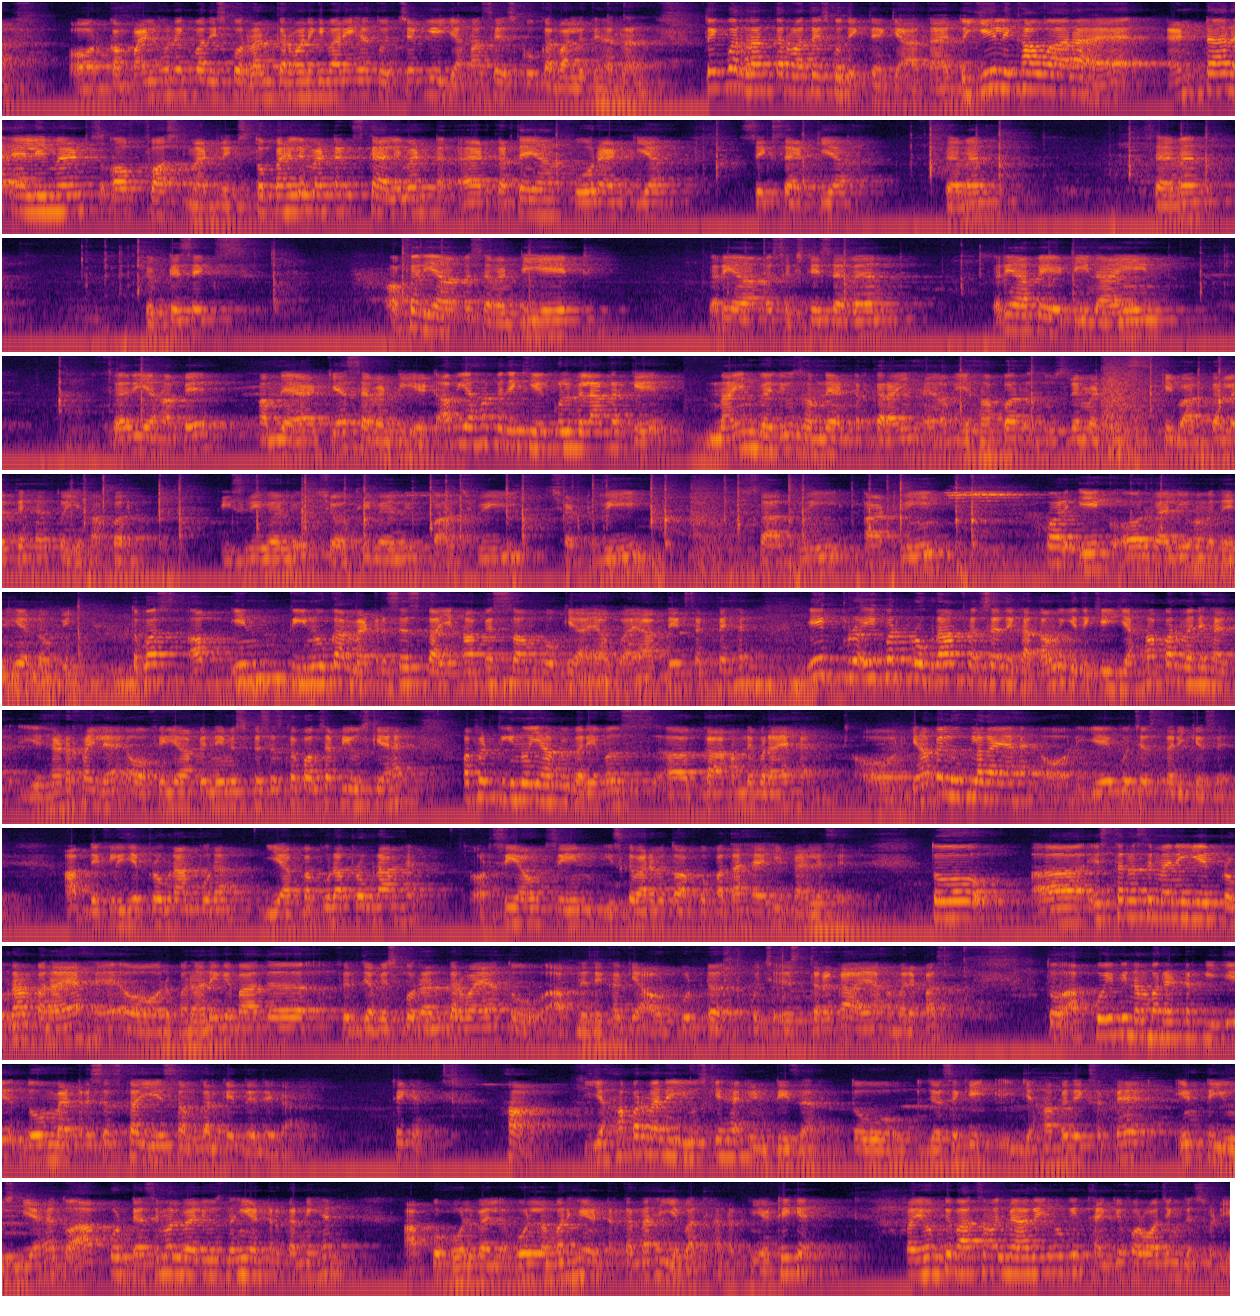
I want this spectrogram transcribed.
और कंपाइल होने के बाद इसको रन करवाने की बारी है तो चलिए यहाँ से इसको करवा लेते हैं रन तो एक बार रन करवाते हैं, इसको देखते हैं क्या आता है। तो ये लिखा हुआ आ रहा है enter elements of first matrix तो पहले मैट्रिक्स का एलिमेंट ऐड करते हैं यहाँ। फोर ऐड किया सिक्स ऐड किया सेवन सेवन फिफ्टी सिक्स और फिर यहाँ पे सेवेंटी एट फिर यहाँ पे सिक्सटी सेवन फिर यहाँ पे एटी नाइन फिर यहाँ पे हमने ऐड किया 78 अब यहाँ पे देखिए, कुल मिलाकर के नाइन वैल्यूज़ हमने एंटर कराई हैं। अब यहाँ पर दूसरे मैट्रिक्स की बात कर लेते हैं तो यहाँ पर तीसरी वैल्यू चौथी वैल्यू पांचवी, छठवीं, सातवीं, आठवीं और एक और वैल्यू हमें देनी है नौवीं। तो बस अब इन तीनों का मैट्रिसेस का यहाँ पे सम होके आया हुआ है। आप देख सकते हैं। एक एक बार प्रोग्राम फिर से दिखाता हूँ। ये देखिए, यहाँ पर मैंने हेडर फ़ाइल है और फिर यहाँ पे नेम स्पेसेस का कॉन्सेप्ट यूज़ किया है और फिर तीनों यहाँ पे वेरिएबल्स का हमने बनाया है और यहाँ पे लूप लगाया है और ये कुछ इस तरीके से। आप देख लीजिए प्रोग्राम पूरा। ये आपका पूरा प्रोग्राम है और सी आउट सीन इसके बारे में तो आपको पता है ही पहले से। तो इस तरह से मैंने ये प्रोग्राम बनाया है और बनाने के बाद, फिर जब इसको रन करवाया तो आपने देखा कि आउटपुट कुछ इस तरह का आया हमारे पास। तो आप कोई भी नंबर एंटर कीजिए, दो मैट्रिसेस का ये सम करके दे देगा। ठीक है? हाँ यहाँ पर मैंने यूज़ किया है इंटीजर तो जैसे कि यहाँ पे देख सकते हैं इंट यूज़ किया है तो आपको डेसिमल वैल्यूज़ नहीं एंटर करनी है। आपको होल वैल्यू होल नंबर ही एंटर करना है, ये बात ध्यान रखनी है। ठीक है? आई होप की बात समझ में आ गई होगी. Thank you for watching this video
